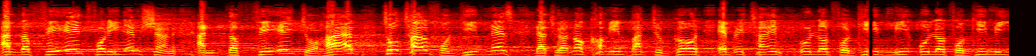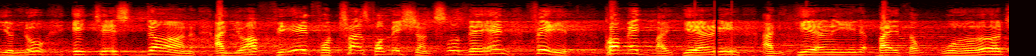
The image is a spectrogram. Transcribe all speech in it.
and the faith for redemption and the faith to have total forgiveness that you are not coming back to God every time oh Lord forgive me. Oh Lord forgive me. You know it is done and you have faith for transformation. So then faith cometh by hearing and hearing by the word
